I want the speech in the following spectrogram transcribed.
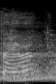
Byron.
